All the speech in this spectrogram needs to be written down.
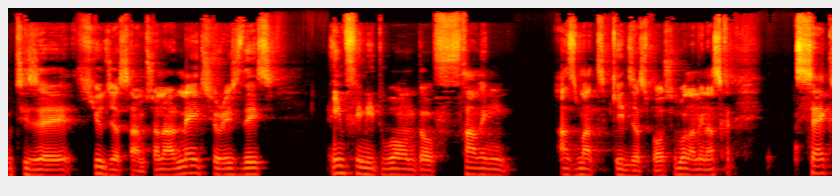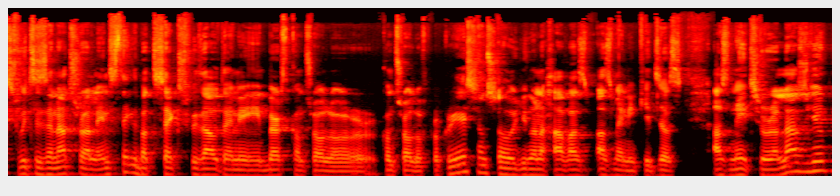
which is a huge assumption. Our nature is this infinite want of having as much kids as possible. I mean, as sex, which is a natural instinct, but sex without any birth control or control of procreation. So you're going to have as, as many kids as, as nature allows you.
